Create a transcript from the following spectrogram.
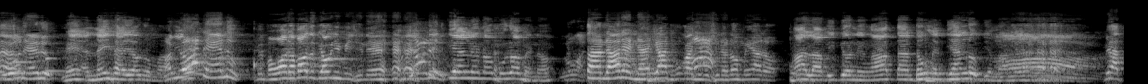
ပြောနဲ့လို့မင်းအနိုင်သာရောက်တော့မှာမပြောနဲ့လို့ဘဝတစ်ပေါက်တစ်ပြောင်းကြီးမရှင်နဲ့မပြောနဲ့ပြန်လည်တော်မူရမယ်နော်ပြောပါတန်တားနဲ့နန်ကြထုတ်ကကြီးမရှင်နဲ့တော့မင်းကတော့ငါလာပြီးပြောနေငါတန်ထုံးနဲ့ပြန်လုတ်ပြန်မှာမင်းက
